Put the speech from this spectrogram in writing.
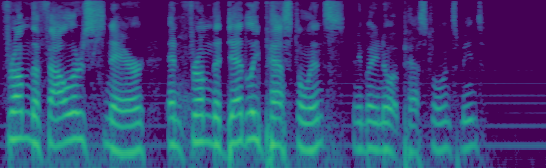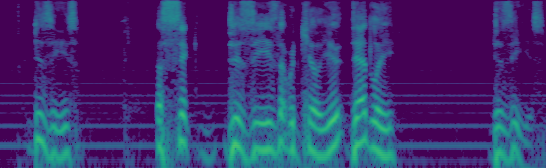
from the fowler's snare and from the deadly pestilence. Anybody know what pestilence means? Disease. A sick disease that would kill you. Deadly disease.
